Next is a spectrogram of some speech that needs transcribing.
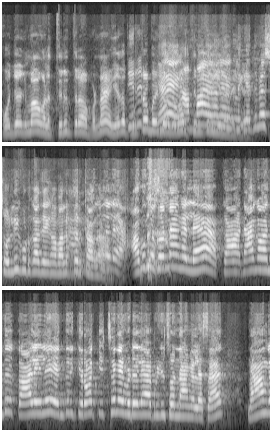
கொஞ்சம் கொஞ்சமா அவங்கள திருத்துறோம் அப்படின்னா ஏதோ குற்றம் போயிட்டு அம்மா திருத்துறீங்க எங்களுக்கு நீங்க. எதுவுமே சொல்லி கொடுக்காத எங்க வளர்த்துருக்காங்க அவங்க சொன்னாங்கல்ல கா- நாங்க வந்து காலையில எந்திரிக்கிறோம் கிச்சனை விடல அப்படின்னு சொன்னாங்கல்ல சார். நாங்க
